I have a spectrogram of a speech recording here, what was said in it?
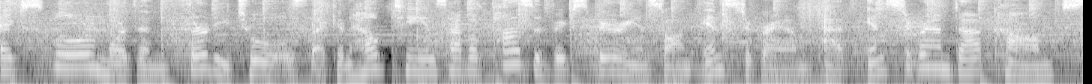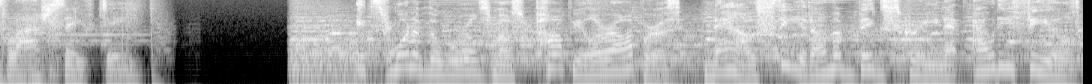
Explore more than 30 tools that can help teens have a positive experience on Instagram at instagram.com slash safety. It's one of the world's most popular operas. Now see it on the big screen at Audi Field.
